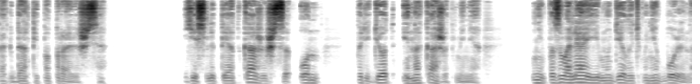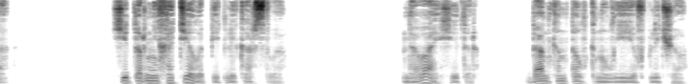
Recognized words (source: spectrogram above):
тогда ты поправишься. Если ты откажешься, он придет и накажет меня, не позволяя ему делать мне больно». Хитр не хотела пить лекарства. «Давай, Хитр». Данкан толкнул ее в плечо.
